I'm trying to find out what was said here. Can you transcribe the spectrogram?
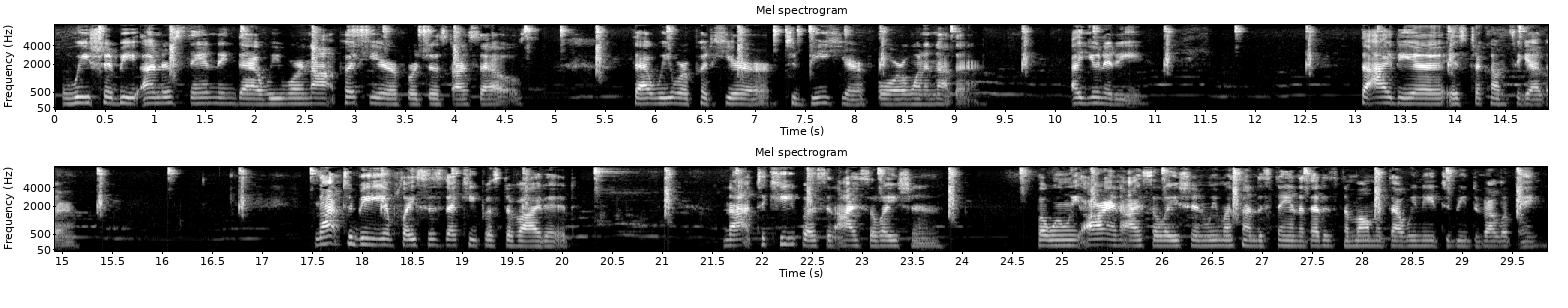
We should be understanding that we were not put here for just ourselves, that we were put here to be here for one another, a unity. The idea is to come together, not to be in places that keep us divided, not to keep us in isolation. But when we are in isolation, we must understand that that is the moment that we need to be developing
